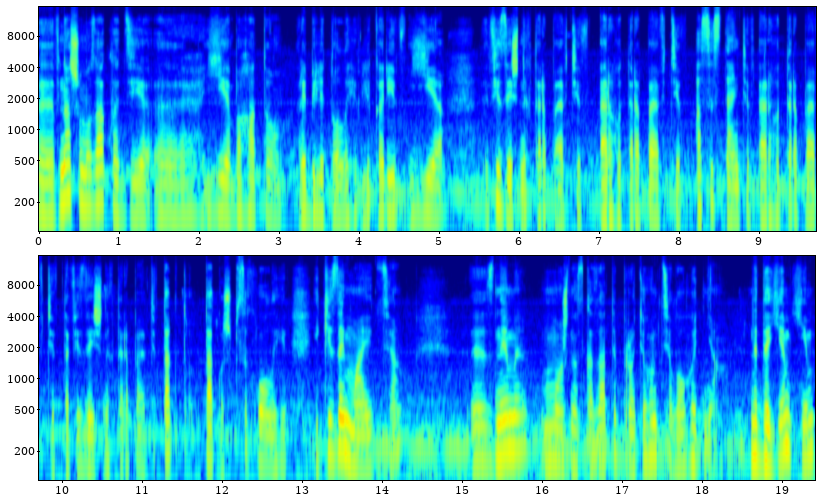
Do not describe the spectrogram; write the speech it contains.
Е, В нашому закладі е, є багато реабілітологів, лікарів, є фізичних терапевтів, ерготерапевтів, асистентів ерготерапевтів та фізичних терапевтів, так, також психологів, які займаються е, з ними, можна сказати, протягом цілого дня. Не даємо їм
